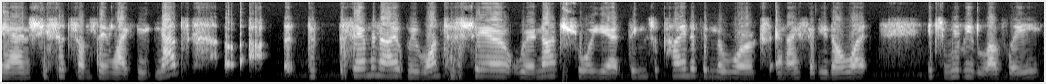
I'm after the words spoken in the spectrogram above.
and she said something like, "Nabs, uh, uh, Sam and I, we want to share. We're not sure yet. Things are kind of in the works." And I said, "You know what? It's really lovely."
